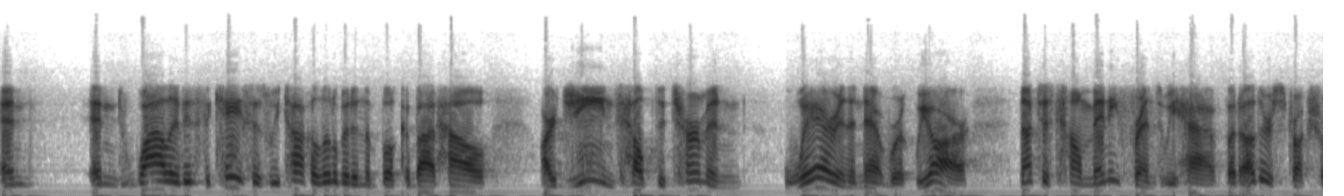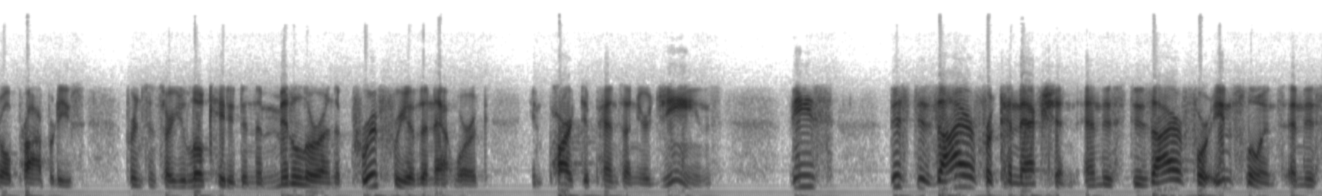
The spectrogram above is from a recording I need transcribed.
and, and while it is the case, as we talk a little bit in the book about how our genes help determine where in the network we are, not just how many friends we have, but other structural properties. For instance, are you located in the middle or on the periphery of the network? In part depends on your genes. These, this desire for connection and this desire for influence and this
